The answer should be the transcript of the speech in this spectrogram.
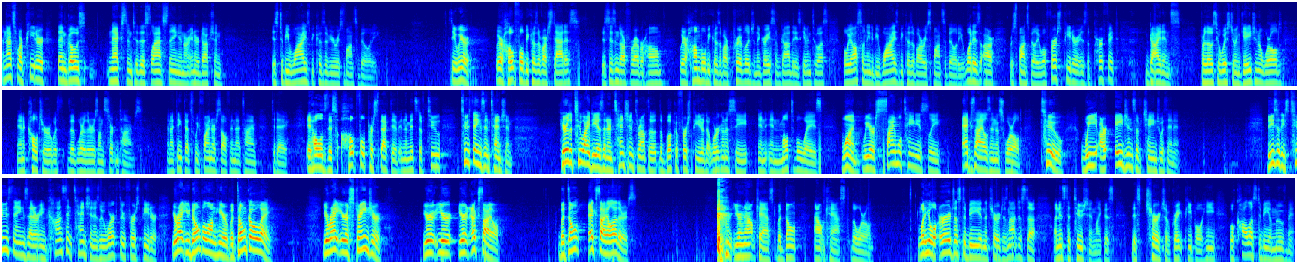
And that's where Peter then goes next into this last thing in our introduction is to be wise because of your responsibility. See, we are, we are hopeful because of our status. This isn't our forever home. We are humble because of our privilege and the grace of God that He's given to us, but we also need to be wise because of our responsibility. What is our responsibility? Well, First Peter is the perfect guidance for those who wish to engage in a world and a culture with the, where there is uncertain times. And I think that's we find ourselves in that time today. It holds this hopeful perspective in the midst of two, two things in tension. Here are the two ideas that are in tension throughout the, the book of 1 Peter that we're going to see in, in multiple ways. One, we are simultaneously exiles in this world. Two, we are agents of change within it. These are these two things that are in constant tension as we work through 1 Peter. You're right, you don't belong here, but don't go away. You're right, you're a stranger. You're, you're, you're an exile. But don't exile others. you're an outcast, but don't outcast the world. What he will urge us to be in the church is not just a, an institution like this, this church of great people. He will call us to be a movement.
